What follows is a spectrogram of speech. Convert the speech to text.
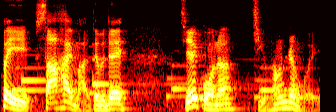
被杀害嘛，对不对？结果呢，警方认为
